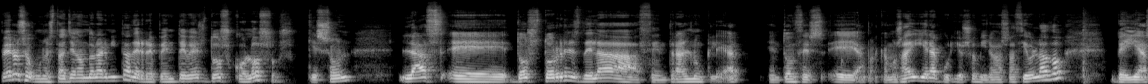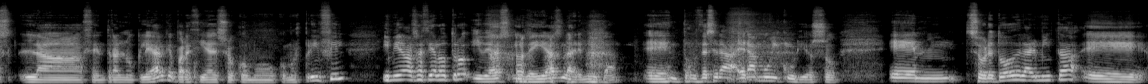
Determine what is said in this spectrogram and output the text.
Pero según estás llegando a la ermita, de repente ves dos colosos, que son las eh, dos torres de la central nuclear. Entonces eh, aparcamos ahí y era curioso, mirabas hacia un lado, veías la central nuclear, que parecía eso como, como Springfield, y mirabas hacia el otro y, veas, y veías la ermita. Eh, entonces era, era muy curioso. Em, sobre todo de la ermita eh,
